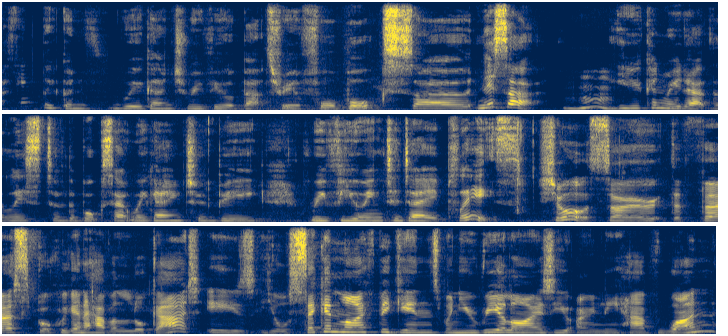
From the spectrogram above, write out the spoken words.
I think we're going to, we're going to review about three or four books. So Nissa, you can read out the list of the books that we're going to be reviewing today, please. Sure. So, the first book we're going to have a look at is Your Second Life Begins When You Realize You Only Have One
